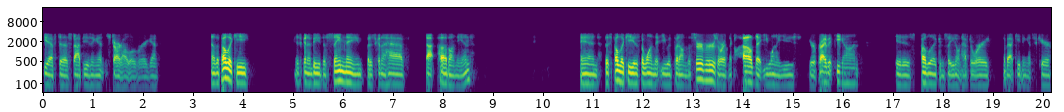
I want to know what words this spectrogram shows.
You have to stop using it and start all over again. Now, the public key is going to be the same name, but it's going to have .pub on the end. And this public key is the one that you would put on the servers or in the cloud that you want to use your private key on. It is public, and so you don't have to worry about keeping it secure.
